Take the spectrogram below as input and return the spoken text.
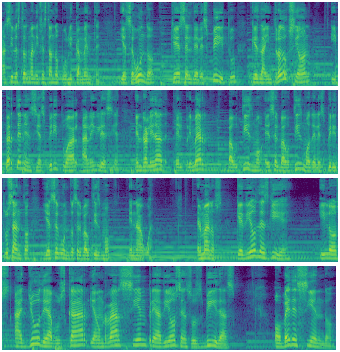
así lo estás manifestando públicamente y el segundo, que es el del Espíritu, que es la introducción y pertenencia espiritual a la iglesia. En realidad, el primer bautismo es el bautismo del Espíritu Santo y el segundo es el bautismo en agua. Hermanos, que Dios les guíe y los ayude a buscar y a honrar siempre a Dios en sus vidas, obedeciendo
